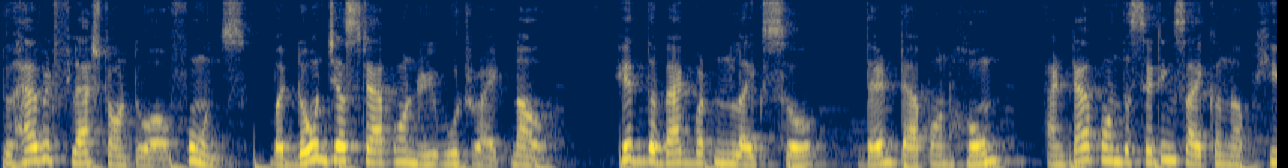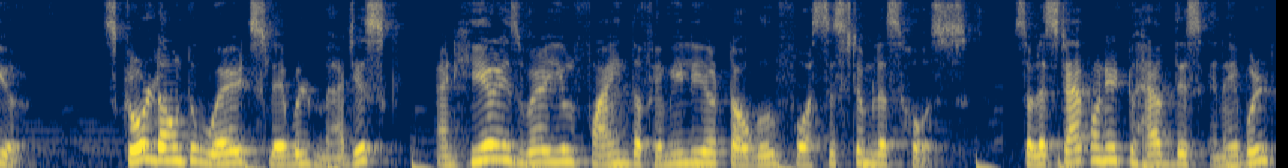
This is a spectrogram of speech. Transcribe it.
to have it flashed onto our phones. But don't just tap on reboot right now. Hit the back button like so, then tap on home and tap on the settings icon up here. Scroll down to where it's labeled Magisk and here is where you'll find the familiar toggle for systemless hosts. So let's tap on it to have this enabled.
